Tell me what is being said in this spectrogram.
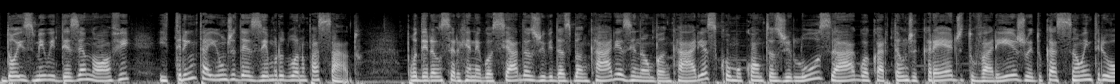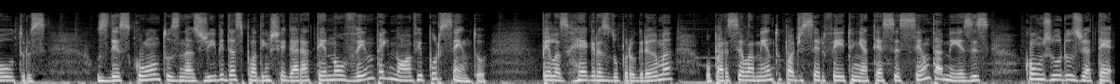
2019 e 31 de dezembro do ano passado. Poderão ser renegociadas dívidas bancárias e não bancárias, como contas de luz, água, cartão de crédito, varejo, educação, entre outros. Os descontos nas dívidas podem chegar até 99%. Pelas regras do programa, o parcelamento pode ser feito em até 60 meses, com juros de até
